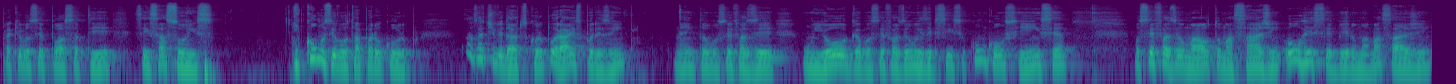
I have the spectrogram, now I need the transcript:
para que você possa ter sensações. E como se voltar para o corpo? As atividades corporais, por exemplo. Né? Então, você fazer um yoga, você fazer um exercício com consciência, você fazer uma automassagem ou receber uma massagem,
